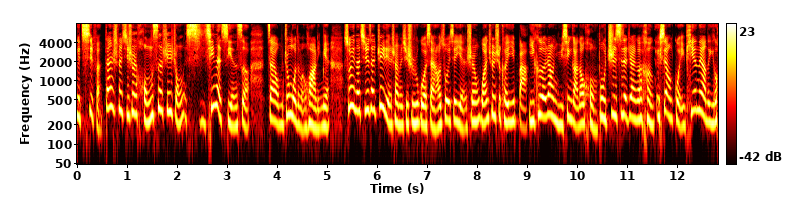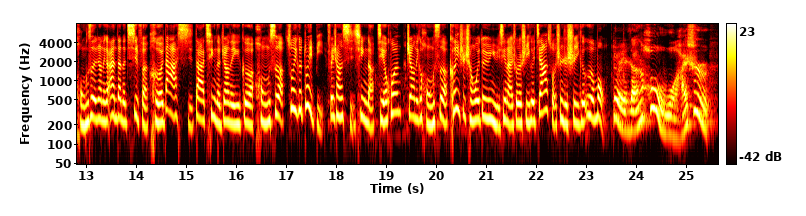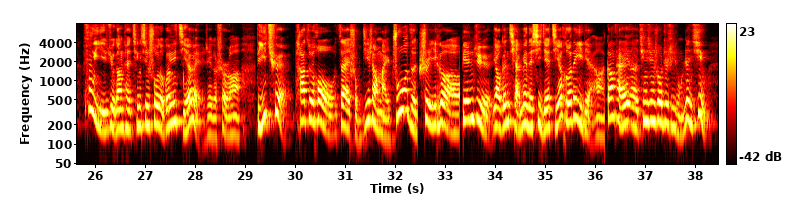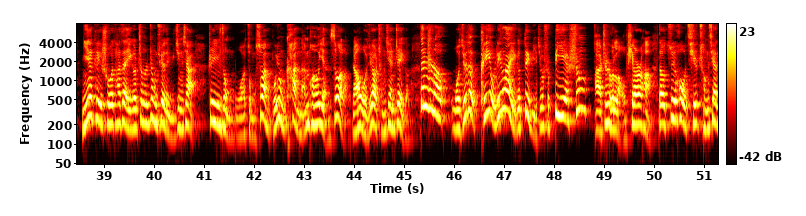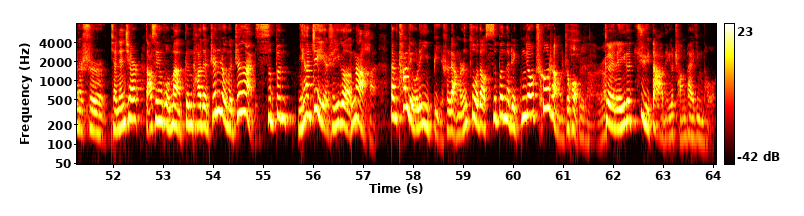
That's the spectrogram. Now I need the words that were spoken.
个气氛。但是呢，其实红色是一种喜庆的颜色，在我们中国的文化里面。所以呢，其实，在这一点上面，其实如果想要做一些衍生，完全是可以把一个让女性感到恐怖窒息的这样一个。很像鬼片那样的一个红色，这样的一个暗淡的气氛，和大喜大庆的这样的一个红色做一个对比，非常喜庆的结婚这样的一个红色，可以是成为对于女性来说的是一个枷锁，甚至是一个噩梦。对，然后我还是附议一句刚才清新说的关于结尾这个事儿啊，的确，他最后在手机上买桌子是一个编剧要跟前面的细节结合的一点啊。刚才呃，清新说这是一种任性。你也可以说，他在一个政治正确的语境下，这一种我总算不用看男朋友眼色了，然后我就要呈现这个。但是呢，我觉得可以有另外一个对比，就是毕业生啊，这是个老片儿哈，到最后其实呈现的是小年轻儿达斯汀霍曼跟他的真正的真爱私奔。你看，这也是一个呐喊，但他留了一笔，是两个人坐到私奔的这公交车上了之后，给了一个巨大的一个长拍镜头。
